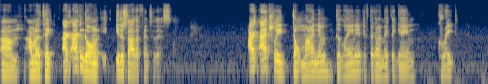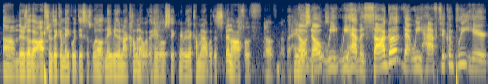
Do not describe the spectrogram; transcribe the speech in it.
um, I'm gonna take. I, I can go on either side of the fence of this. I actually don't mind them delaying it if they're gonna make the game great. Um, there's other options they can make with this as well. Maybe they're not coming out with a Halo Six. Maybe they're coming out with a spin-off of, of, the Halo. No, no, we we have a saga that we have to complete here.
